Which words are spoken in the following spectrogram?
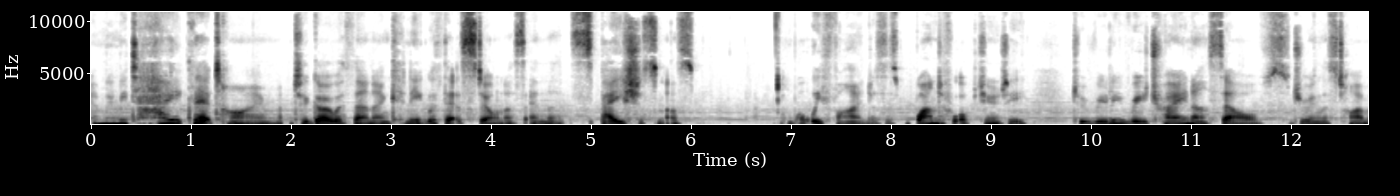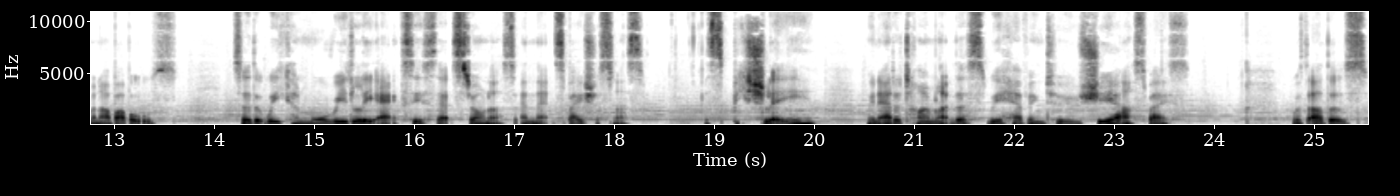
And when we take that time to go within and connect with that stillness and the spaciousness, what we find is this wonderful opportunity to really retrain ourselves during this time in our bubbles so that we can more readily access that stillness and that spaciousness, especially when at a time like this we're having to share our space with others.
